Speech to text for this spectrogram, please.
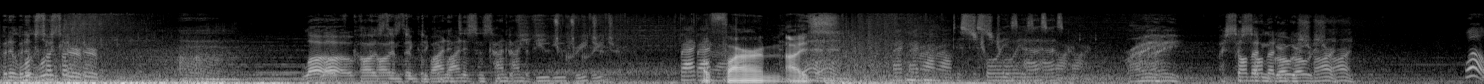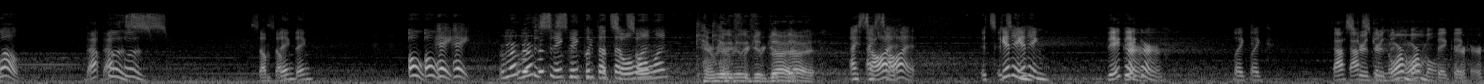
But it looks like their um, love caused them to combine into some kind of huge creature. Of fire and ice. Then, Ragnarok destroys Asgard. right. I saw that in Grove's shrine. Well, that, was something. Oh, hey, remember, the snake we put that soul in? Can't really, forget, that. I saw, it. It's, getting, bigger. Like, like faster, than, normal, bigger.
